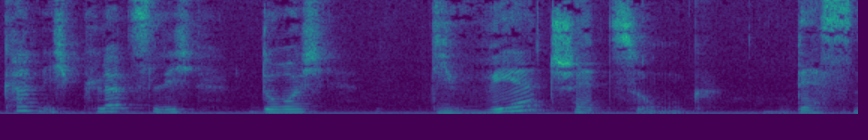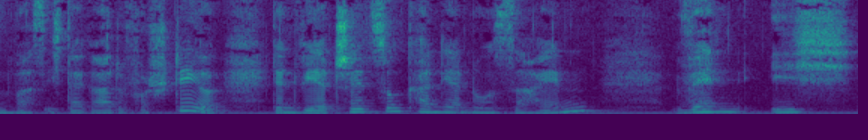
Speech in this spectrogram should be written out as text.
kann ich plötzlich durch die Wertschätzung dessen, was ich da gerade verstehe. Denn Wertschätzung kann ja nur sein, wenn ich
